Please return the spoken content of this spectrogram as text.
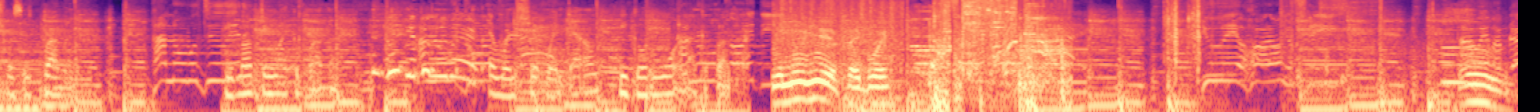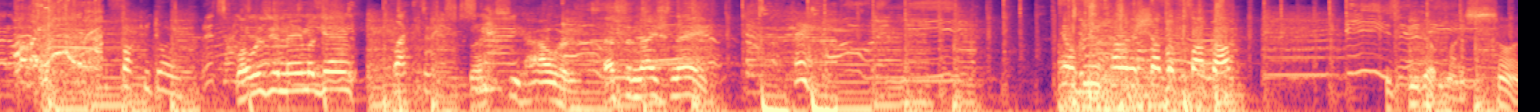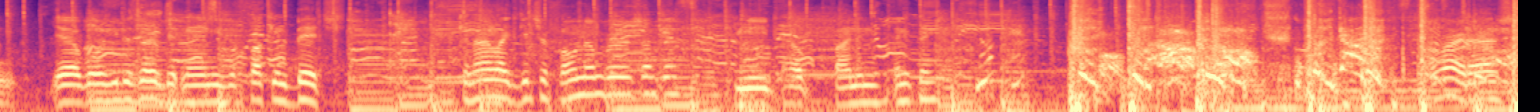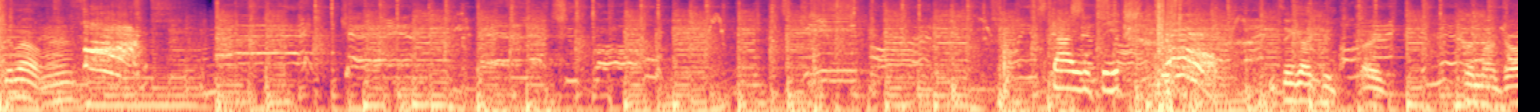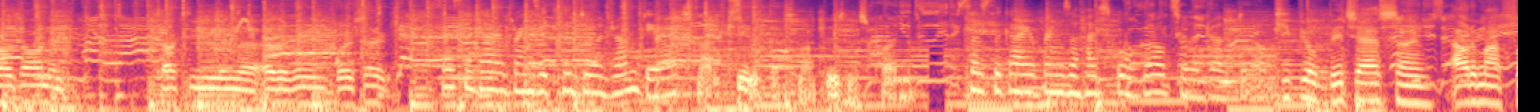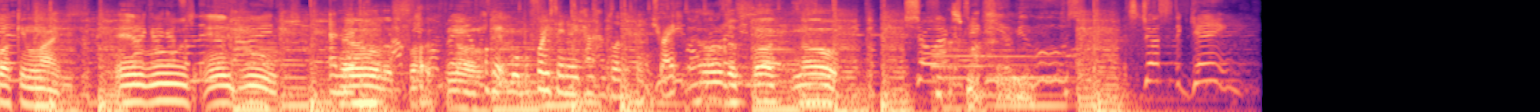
Josh was his brother. He loved him like a brother. And when shit went down, he'd go to war like a brother. The new year, Playboy. Ooh. Oh fuck you doing? What was your name again? Lexi. Lexi Howard. That's a nice name. Thanks. Yo, can you tell her to shut the fuck up? He beat up my son. Yeah, well, he deserved it, man. He's a fucking bitch. Can I, like, get your phone number or something? You need help finding anything? Alright, Ash, chill out, man. Die, you bitch. You think I could, like, put my drawers on and talk to you in the other room for a sec? Says the guy who brings a kid to a drug deal. It's not a kid, that's my business partner. Says the guy who brings a high school girl to a drug deal. Keep your bitch ass son out of my fucking life. And rules and rules. And then- Hell the fuck no. Okay, well, before you say no, you kind of have to let me finish, right? Hell the fuck no. That's the abuse. It's just a game.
